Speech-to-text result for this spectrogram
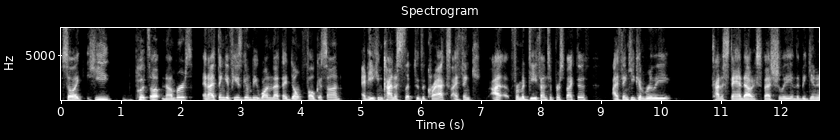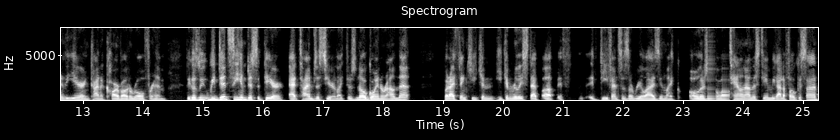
So like he puts up numbers, and I think if he's going to be one that they don't focus on, and he can kind of slip through the cracks, I think I, from a defensive perspective, I think he could really kind of stand out, especially in the beginning of the year, and kind of carve out a role for him because we we did see him disappear at times this year. Like there's no going around that. But I think he can he can really step up if if defenses are realizing like oh there's a lot of talent on this team we got to focus on.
